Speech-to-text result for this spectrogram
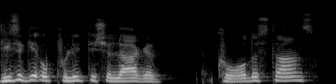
Diese geopolitische Lage Kurdistans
